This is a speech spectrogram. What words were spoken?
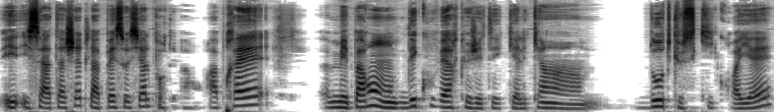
et, et ça t'achète la paix sociale pour tes parents. Après, mes parents ont découvert que j'étais quelqu'un d'autre que ce qu'ils croyaient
